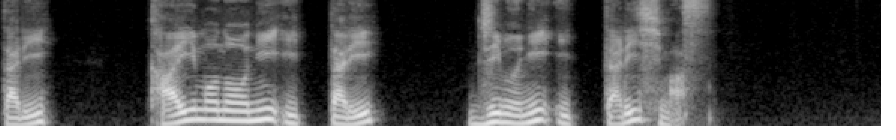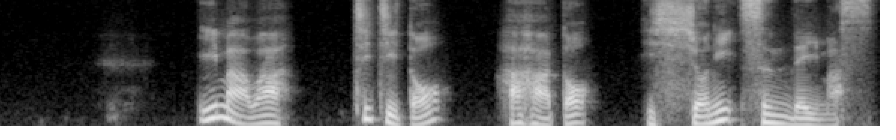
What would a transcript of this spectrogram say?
たり、買い物に行ったり、ジムに行ったりします。今は父と母と一緒に住んでいます。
